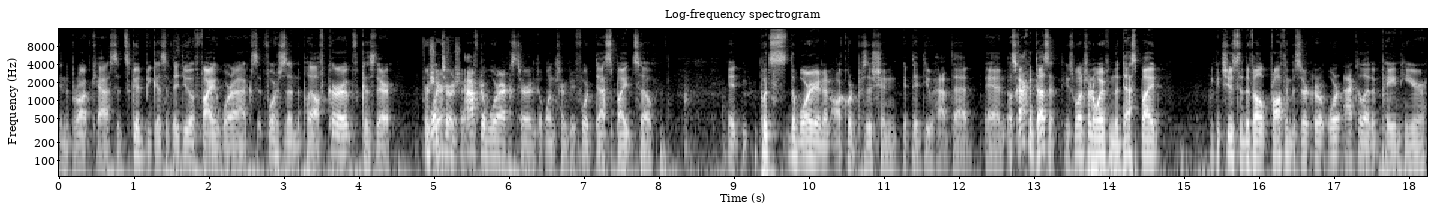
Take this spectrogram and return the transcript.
in the broadcast. It's good because if they do a Fire War Axe, it forces them to play off curve because they're For one sure, for turn sure. after War Axe turn, but one turn before Deathbite. So it puts the warrior in an awkward position if they do have that. And Ostkaka doesn't. He's one turn away from the Deathbite. You can choose to develop Frothing Berserker or Acolyte of Pain here,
